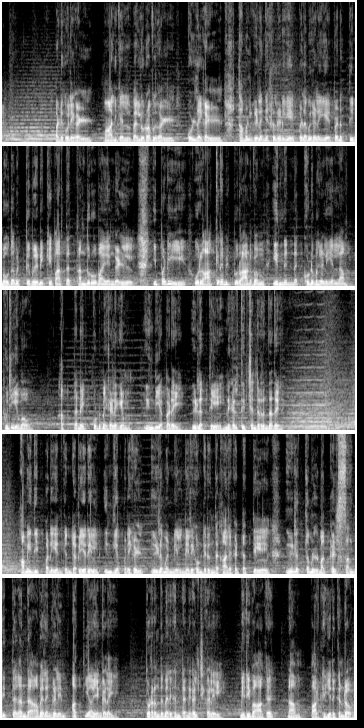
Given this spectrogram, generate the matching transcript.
படுகொலைகள் பாலியல் வல்லுறவுகள் கொள்ளைகள் தமிழ் இளைஞர்களிடையே பிளவுகளை ஏற்படுத்தி மோதவிட்டு வேடிக்கை பார்த்த தந்துரோபாயங்கள் இப்படி ஒரு ஆக்கிரமிப்பு ராணுவம் என்னென்ன கொடுமைகளை எல்லாம் புரியுமோ அத்தனை கொடுமைகளையும் இந்திய படை ஈழத்தில் நிகழ்த்திச் சென்றிருந்தது. அமைதிப்படை என்கின்ற பெயரில் இந்திய படைகள் ஈழமண்ணில் நிலை கொண்டிருந்த காலகட்டத்தில் ஈழத்தமிழ் மக்கள் சந்தித்த அந்த அவலங்களின் அத்தியாயங்களை தொடர்ந்து வருகின்ற நிகழ்ச்சிகளில் விரிவாக நாம் பார்க்க இருக்கின்றோம்.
